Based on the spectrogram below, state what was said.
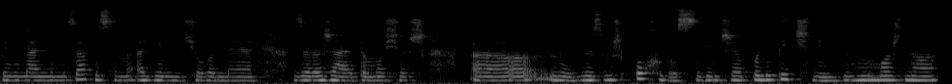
кримінальними записами, а їм нічого не заважає, тому що ж ну, внизу ж охлос, він же політичний, йому можна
